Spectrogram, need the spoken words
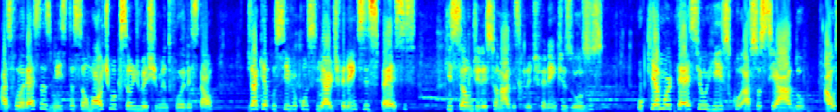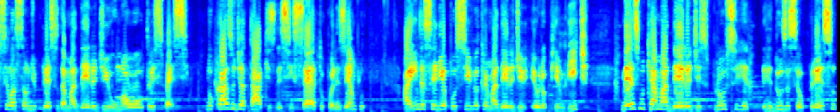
as florestas mistas são uma ótima opção de investimento florestal, já que é possível conciliar diferentes espécies que são direcionadas para diferentes usos, o que amortece o risco associado à oscilação de preço da madeira de uma ou outra espécie. No caso de ataques desse inseto, por exemplo, ainda seria possível ter madeira de European Beech, mesmo que a madeira de spruce re reduza seu preço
